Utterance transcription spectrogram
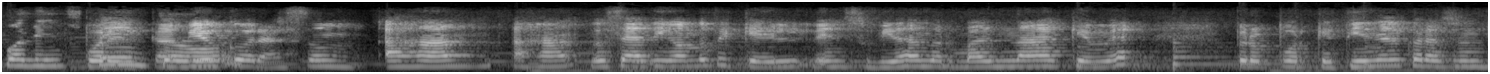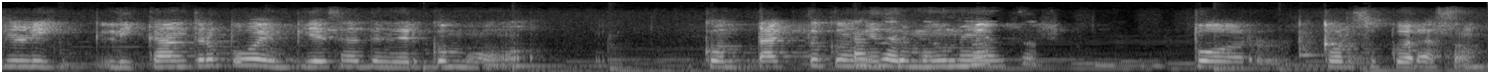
por, el cambio de corazón. Ajá, ajá. O sea, digamos de que él en su vida normal nada que ver, pero porque tiene el corazón de licántropo empieza a tener como contacto con ese mundo por, por su corazón.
